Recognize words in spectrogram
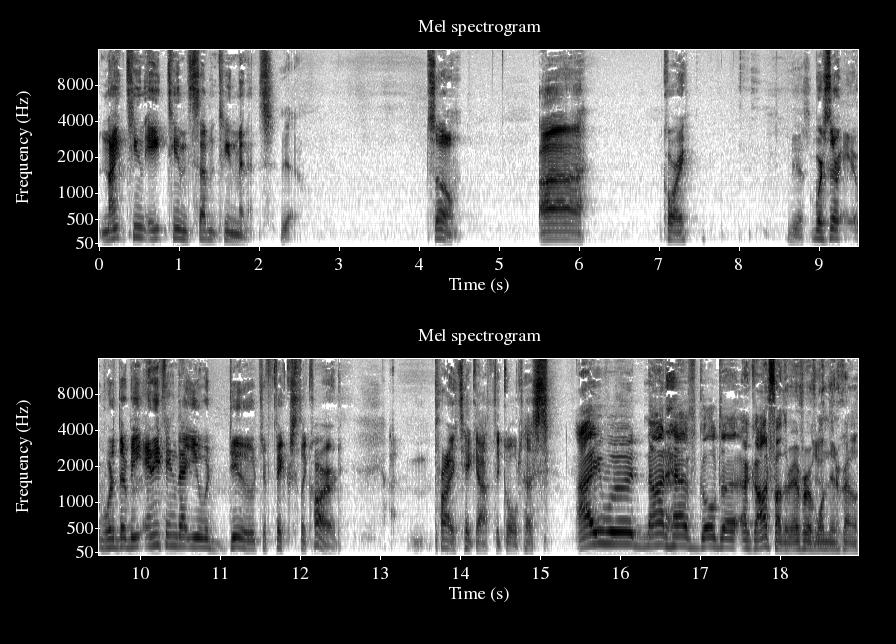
19, 18, 17 minutes. yeah. So, uh, Corey, Yes. was there would there be anything that you would do to fix the card? Probably take out the Goldust. I would not have Gold uh, a Godfather ever have won the Intercontinental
